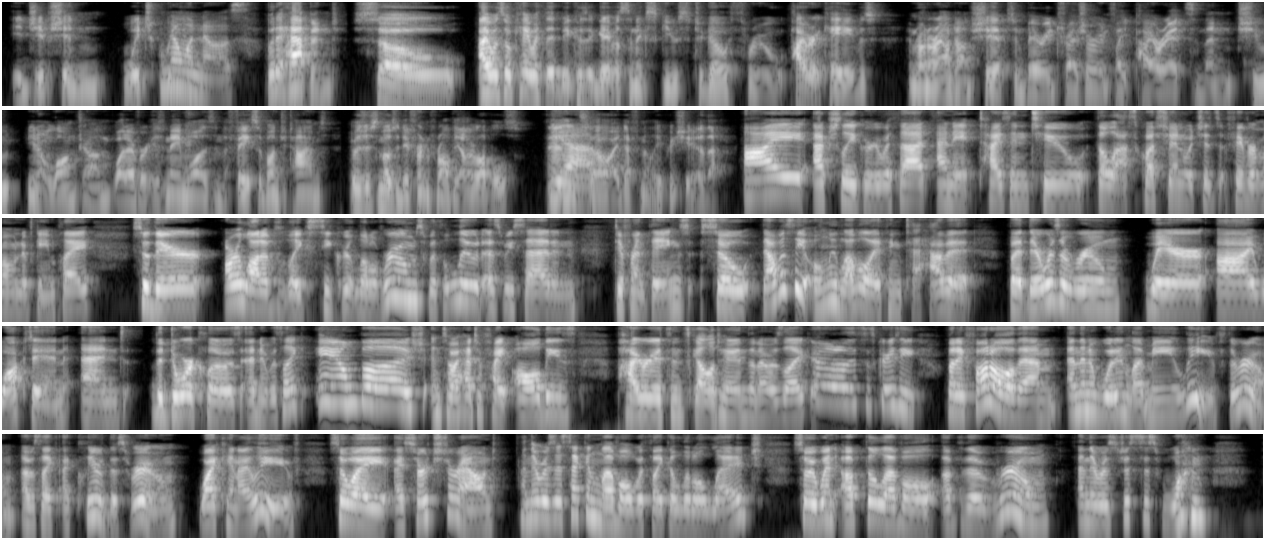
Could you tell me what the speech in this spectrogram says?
Egyptian witch queen. No one knows. But it happened. So I was okay with it because it gave us an excuse to go through pirate caves and run around on ships and buried treasure and fight pirates and then shoot, you know, Long John, whatever his name was, in the face a bunch of times. It was just the most different from all the other levels. And Yeah. so I definitely appreciated that. I actually agree with that, and it ties into the last question, which is favorite moment of gameplay. So there are a lot of like secret little rooms with loot, as we said, and different things. So that was the only level I think to have it. But there was a room where I walked in and the door closed, and it was like ambush, and so I had to fight all these pirates and skeletons, and I was like, oh, this is crazy. But I fought all of them, and then it wouldn't let me leave the room. I was like, I cleared this room. Why can't I leave? So I, I searched around, and there was a second level with like a little ledge. So I went up the level of the room, and there was just this one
